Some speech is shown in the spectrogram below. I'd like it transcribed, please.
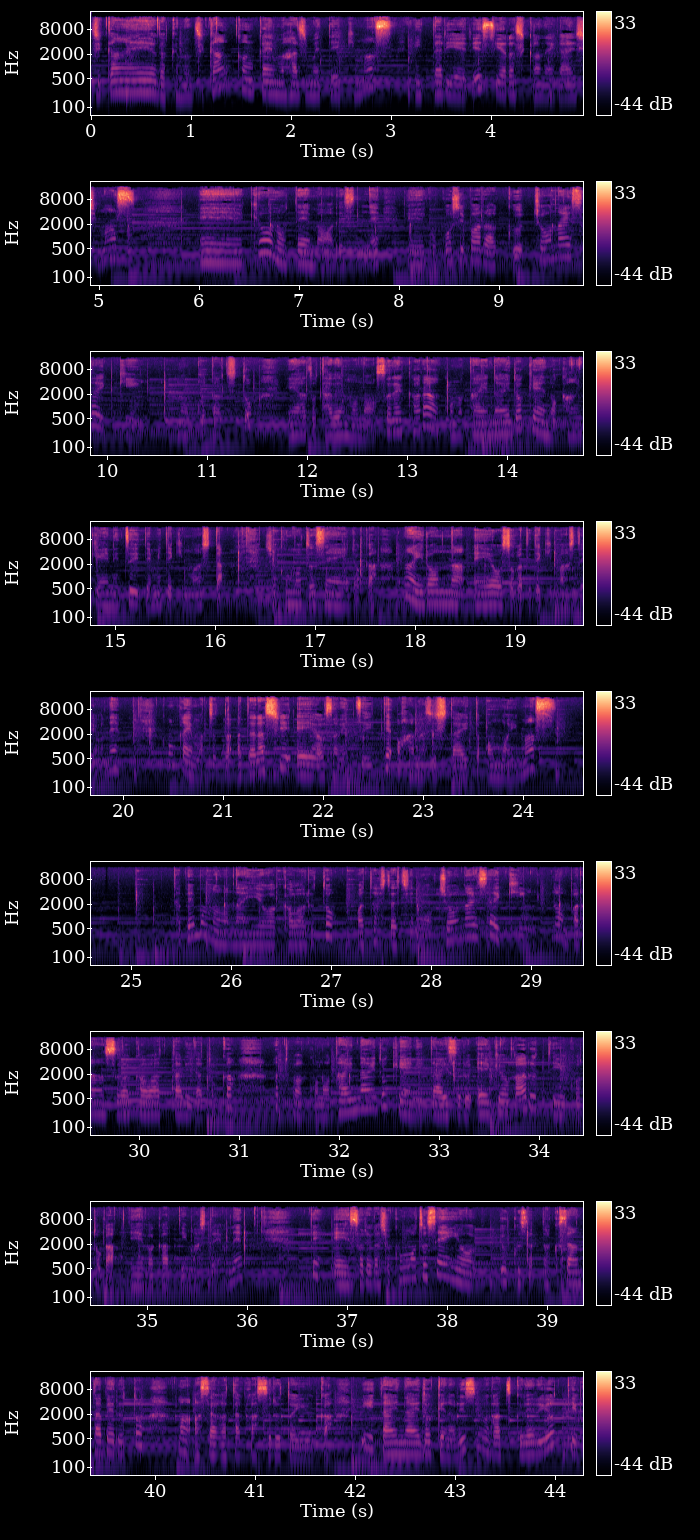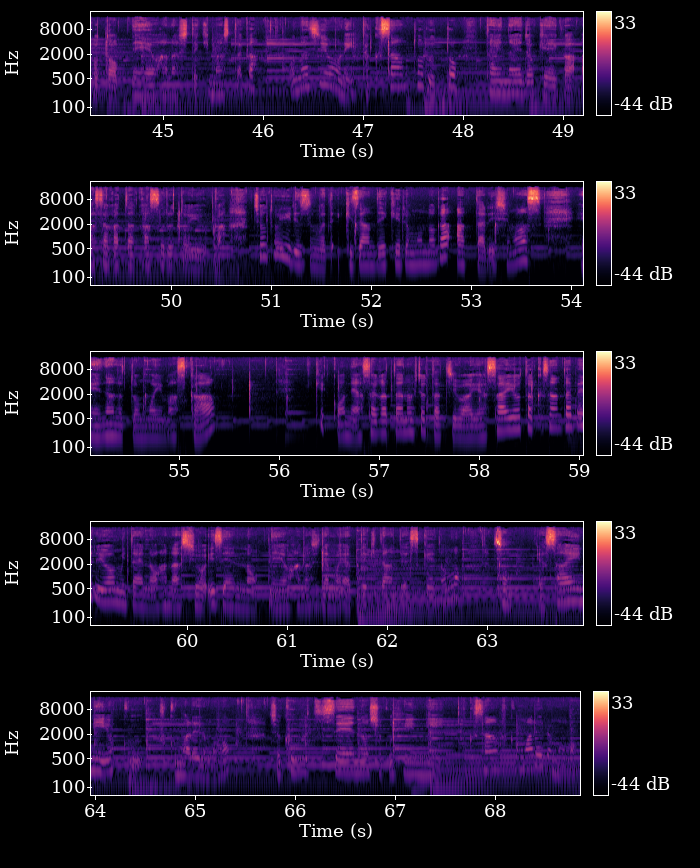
時間栄養学の時間今回も始めていきます。新田理恵です。よろしくお願いします。えー、今日のテーマはですね、えー、ここしばらく腸内細菌の子たちと、えー、あと食べ物それからこの体内時計の関係について見てきました。食物繊維とか、まあ、いろんな栄養素が出てきましたよね。今回もちょっと新しい栄養素についてお話ししたいと思います。食べ物の内容が変わると私たちの腸内細菌のバランスが変わったりだとかあとはこの体内時計に対する影響があるっていうことが、えー、分かっていましたよね。で、えー、それが食物繊維をよくたくさん食べると、まあ、朝型化するというかいい体内時計のリズムが作れるよっていうことを、えー、お話してきましたが同じようにたくさん取ると体内時計が朝型化するというかちょうどいいリズムで刻んでいけるものがあったりします。えー、何だと思いますか？結構ね朝方の人たちは野菜をたくさん食べるよみたいなお話を以前の、ね、お話でもやってきたんですけれどもそう野菜によく含まれるもの植物性の食品にたくさん含まれるもの。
